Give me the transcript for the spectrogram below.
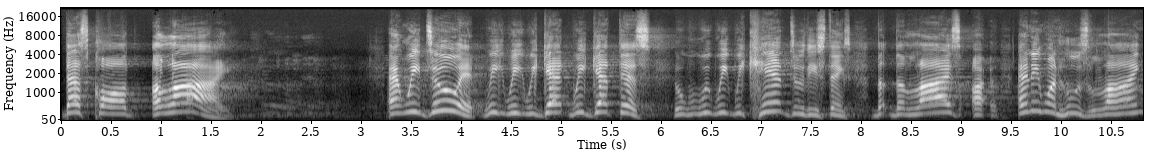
That's called a lie. And we do it. We, we, we, get, we get this. We, we, we can't do these things. The, the lies are, anyone who's lying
